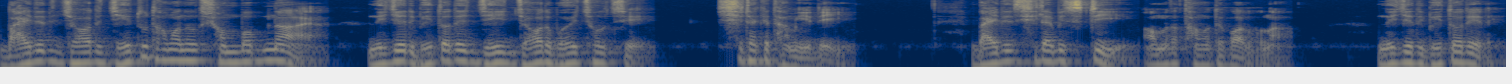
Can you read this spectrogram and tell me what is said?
বাইরের ঝড় যেহেতু থামানো সম্ভব না, নিজের ভিতরে যেই ঝড় বয়ে চলছে, সেটাকে থামিয়ে দেই। বাইরের শিলাবৃষ্টি আমরা থামাতে পারব না। নিজের ভিতরের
